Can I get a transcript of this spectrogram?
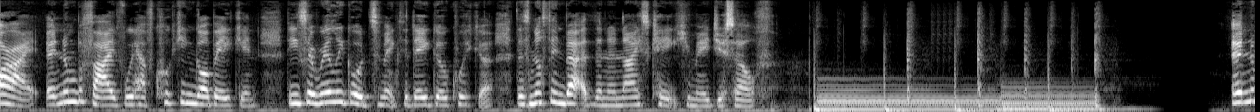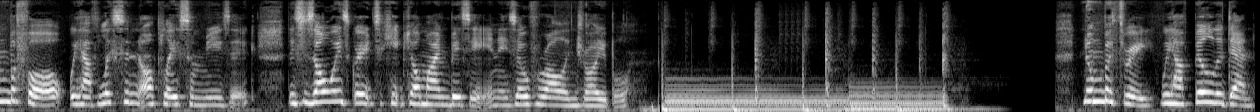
Alright, at number five we have cooking or baking. These are really good to make the day go quicker. There's nothing better than a nice cake you made yourself. At number four, we have listen or play some music. This is always great to keep your mind busy and is overall enjoyable. Number three, we have build a den.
